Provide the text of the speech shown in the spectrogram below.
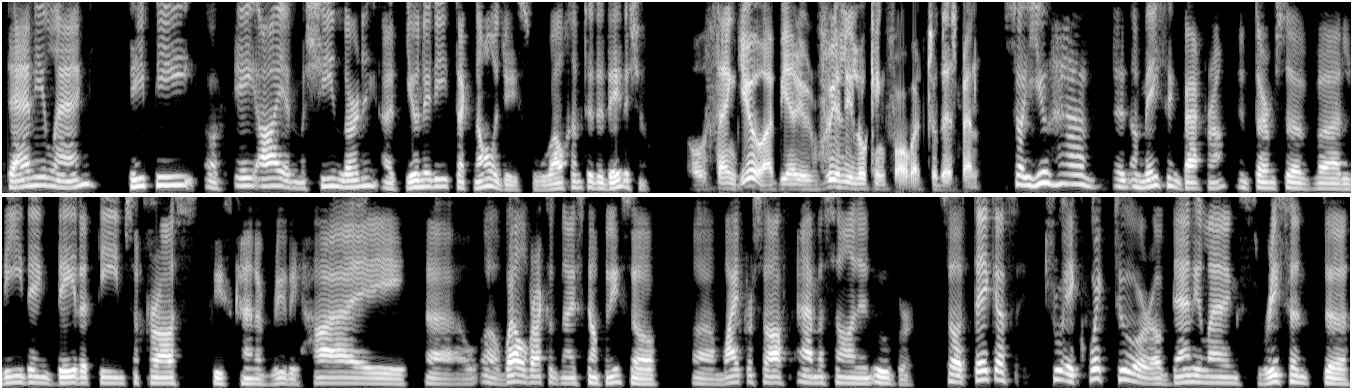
Danny Lange, VP of AI and Machine Learning at Unity Technologies. Welcome to the Data Show. Oh, thank you. I've been really looking forward to this, Ben. So you have an amazing background in terms of uh, leading data teams across these kind of really high, uh, uh, well-recognized companies. So uh, Microsoft, Amazon, and Uber. So take us through a quick tour of Danny Lange's recent uh,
